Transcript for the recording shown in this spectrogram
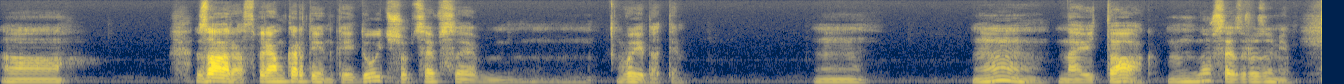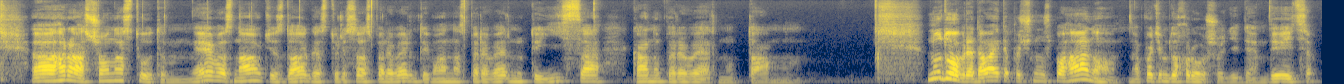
А, зараз прям картинки йдуть, щоб це все видати. М. М, навіть так. Ну, все зрозумів. А, гаразд, що у нас тут? Евас, Наутіс, Дагас, Турісас перевернутий, Маннас перевернутий, Іса, Кану перевернута. Ну, добре, давайте почну з поганого, а потім до хорошого дійдемо. Дивіться.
